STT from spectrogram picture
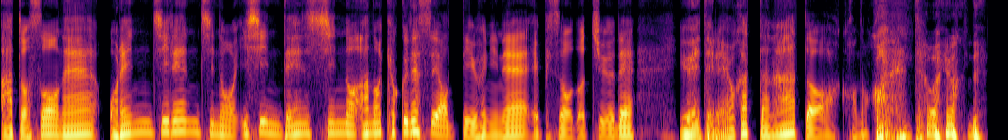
あとそうね、オレンジレンジの維新伝心のあの曲ですよっていう風にね、エピソード中で言えてりゃよかったなと、このコメントを読んで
